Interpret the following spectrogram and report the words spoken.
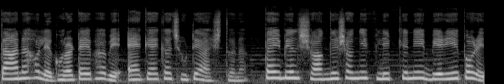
তা না হলে ঘোড়াটা এভাবে একা একা ছুটে আসতো না। তাই বেল সঙ্গে সঙ্গে ফ্লিপকে নিয়ে বেরিয়ে পড়ে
